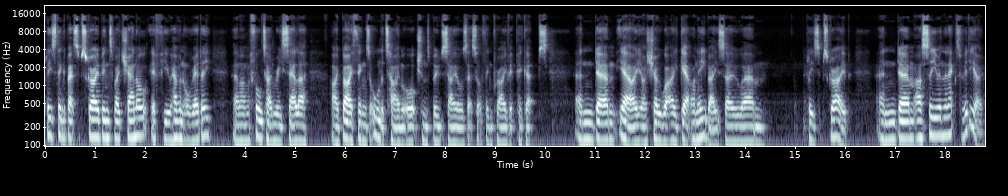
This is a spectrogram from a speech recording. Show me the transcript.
Please think about subscribing to my channel if you haven't already. Um, I'm a full-time reseller. I buy things all the time at auctions, boot sales, that sort of thing, private pickups. And um, yeah, I, I, show what I get on eBay. So please subscribe. And I'll see you in the next video.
